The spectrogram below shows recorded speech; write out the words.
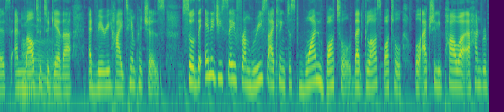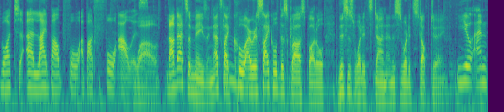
earth and melted Ah. together at very high temperatures. So the energy saved from recycling just one bottle, that glass bottle, will actually power a hundred watt uh, light bulb for about four hours. Wow. Now that's amazing. That's like cool. I recycled this glass bottle. This is what it's done and this is what it stopped doing. You and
